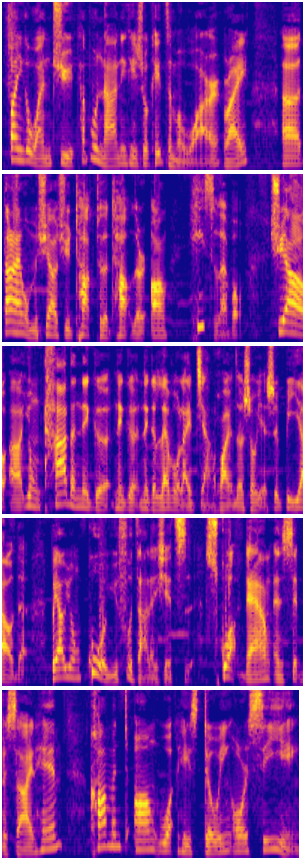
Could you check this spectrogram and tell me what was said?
放一个玩具，他不拿，你可以说可以怎么玩，right？呃，当然我们需要去 talk to the toddler on his level，需要啊用他的那个那个那个 level 来讲话，有的时候也是必要的，不要用过于复杂的一些词。Squat down and sit beside him. Comment on what he's doing or seeing.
